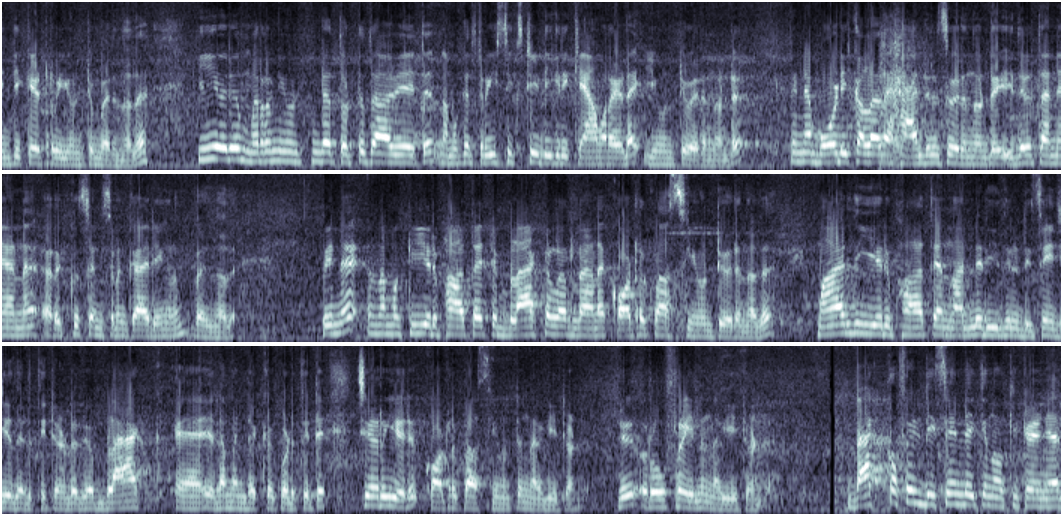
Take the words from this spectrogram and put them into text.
ഇൻഡിക്കേറ്റർ യൂണിറ്റും വരുന്നത്. ഈ ഒരു മിറർ യൂണിറ്റിന്റെ തൊട്ട് താഴെയായിട്ട് നമുക്ക് ത്രീ സിക്സ്റ്റി ഡിഗ്രി ക്യാമറയുടെ യൂണിറ്റ് വരുന്നുണ്ട്. പിന്നെ ബോഡി കളർ ഹാൻഡിൽസ് വരുന്നുണ്ട്. ഇതിൽ തന്നെയാണ് റിക്ക് സെൻസറും കാര്യങ്ങളും വരുന്നത്. പിന്നെ നമുക്ക് ഈ ഒരു ഭാഗത്തായിട്ട് ബ്ലാക്ക് കളറിലാണ് ക്വാർട്ടർ ക്ലാസ് യൂണിറ്റ് വരുന്നത്. മാരുതി ഈ ഒരു ഭാഗത്തെ നല്ല രീതിയിൽ ഡിസൈൻ ചെയ്തെടുത്തിട്ടുണ്ട്. ഒരു ബ്ലാക്ക് എലമെന്റ് ഒക്കെ കൊടുത്തിട്ട് ചെറിയൊരു ക്വാർട്ടർ ക്ലാസ് യൂണിറ്റ് നൽകിയിട്ടുണ്ട്. ഒരു റൂഫ് റെയിലും നൽകിയിട്ടുണ്ട്. ബാക്ക് പ്രൊഫൈൽ ഡിസൈനിലേക്ക് നോക്കിക്കഴിഞ്ഞാൽ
